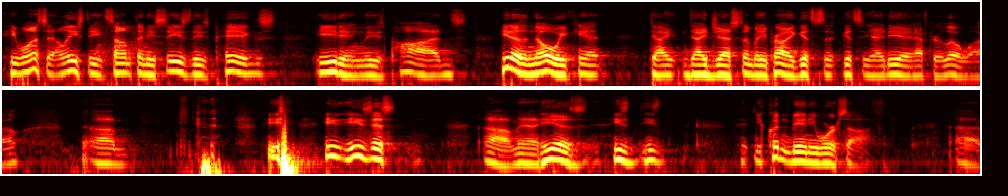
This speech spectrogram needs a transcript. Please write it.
he wants to at least eat something. He sees these pigs eating these pods. He doesn't know he can't di- digest them, but he probably gets the, gets the idea after a little while. Um, he, he, he's just, oh man, he is, he's, he's, you couldn't be any worse off. Uh,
